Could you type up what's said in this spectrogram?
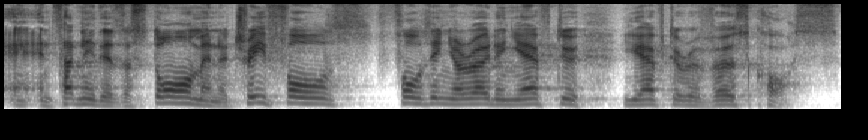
and suddenly there's a storm and a tree falls, falls in your road and you have to, you have to reverse course.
